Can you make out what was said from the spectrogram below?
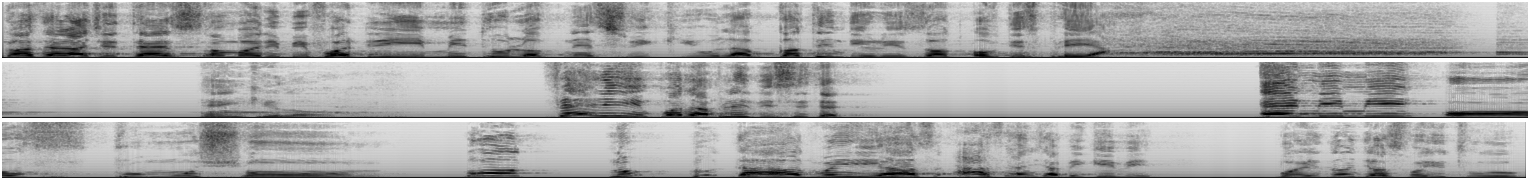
God said I should tell somebody before the middle of next week, you will have gotten the result of this prayer. Thank you, Lord. Very important. Please be seated. Enemy of promotion. God, no, no doubt when he has, ask and shall be given. But it's not just for you to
